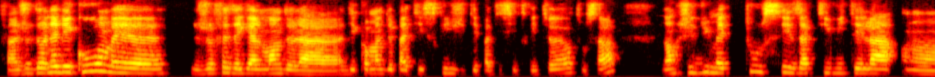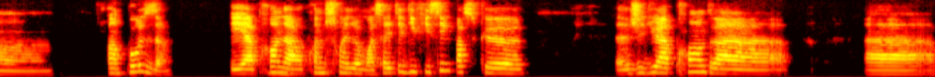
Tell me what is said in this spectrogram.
enfin, je donnais des cours, mais euh, je faisais également de la, des commandes de pâtisserie. J'étais pâtissier traiteur, tout ça. Donc, j'ai dû mettre toutes ces activités-là en, en pause et apprendre à prendre soin de moi. Ça a été difficile parce que j'ai dû apprendre à, à,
